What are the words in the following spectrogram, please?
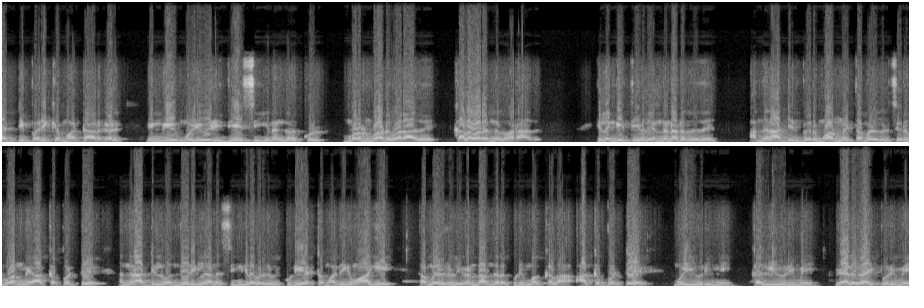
தட்டி பறிக்க மாட்டார்கள். இங்கு மொழிவழி தேசிய இனங்களுக்குள் முரண்பாடு வராது கலவரங்கள் வராது. இலங்கை தீவில் என்ன நடந்தது? அந்த நாட்டின் பெரும்பான்மை தமிழர்கள் சிறுபான்மை ஆக்கப்பட்டு அந்த நாட்டில் வந்தேரிகளான சிங்களவர்களின் குடியேற்றம் அதிகமாகி தமிழர்கள் இரண்டாம் தர குடிமக்களா ஆக்கப்பட்டு மொழி உரிமை கல்வி உரிமை வேலைவாய்ப்பு உரிமை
